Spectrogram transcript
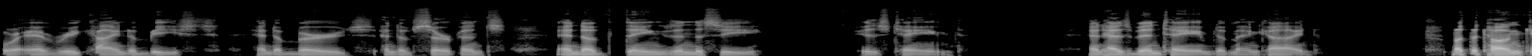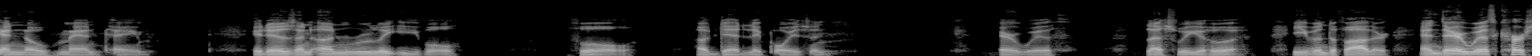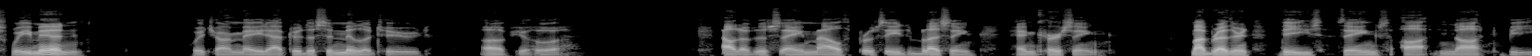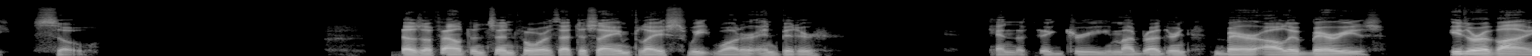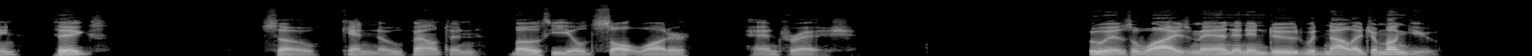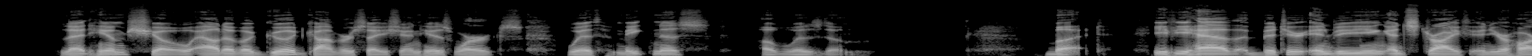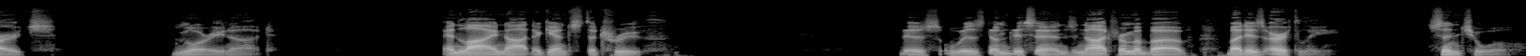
For every kind of beast, and of birds, and of serpents, and of things in the sea, is tamed, and has been tamed of mankind. But the tongue can no man tame. It is an unruly evil, full of deadly poison. Therewith bless we Yahuah, even the Father, and therewith curse we men, which are made after the similitude of Yahuah. Out of the same mouth proceeds blessing and cursing. My brethren, these things ought not be so. Does a fountain send forth at the same place sweet water and bitter? Can the fig tree, my brethren, bear olive berries, either a vine, figs? So can no fountain both yield salt water and fresh. Who is a wise man and endued with knowledge among you? Let him show out of a good conversation his works with meekness of wisdom. But if ye have bitter envying and strife in your hearts, glory not, and lie not against the truth. This wisdom descends not from above, but is earthly, sensual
